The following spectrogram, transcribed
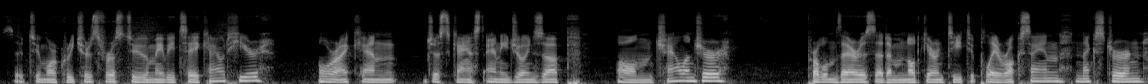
So two more creatures for us to maybe take out here. Or I can just cast Annie joins up on Challenger. Problem there is that I'm not guaranteed to play Roxanne next turn,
